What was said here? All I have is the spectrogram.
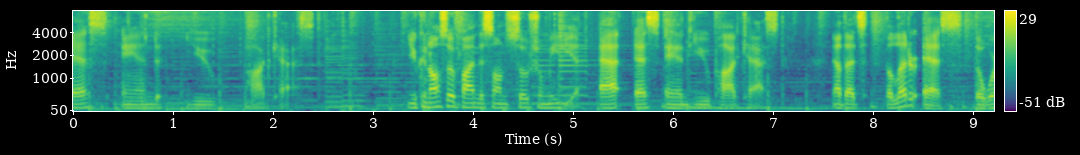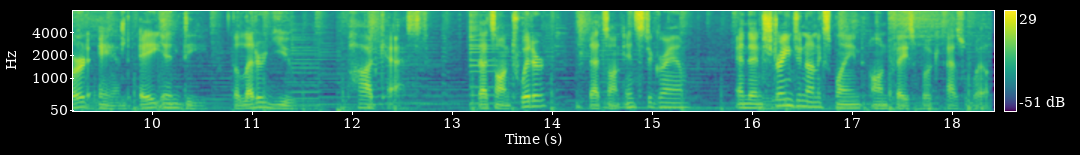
S&U podcast. You can also find us on social media at S&U podcast. Now that's the letter S, the word and, A-N-D, the letter U, podcast. That's on Twitter, that's on Instagram, and then Strange and Unexplained on Facebook as well.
